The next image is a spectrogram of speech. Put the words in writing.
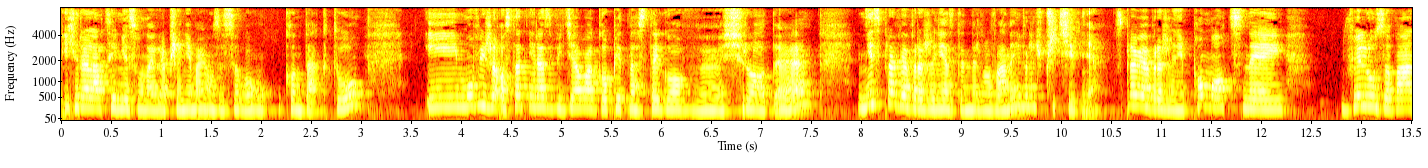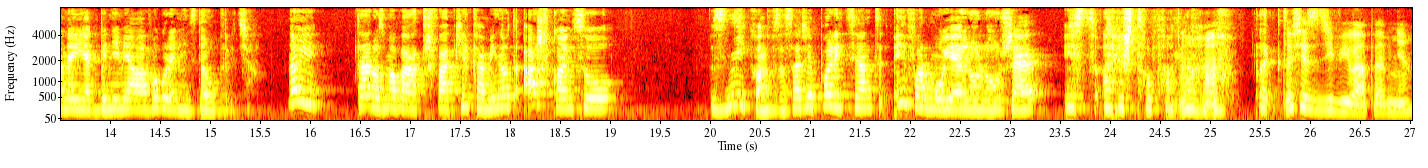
ich relacje nie są najlepsze, nie mają ze sobą kontaktu. I mówi, że ostatni raz widziała go 15 w środę. Nie sprawia wrażenia zdenerwowanej, wręcz przeciwnie. Sprawia wrażenie pomocnej, wyluzowanej, jakby nie miała w ogóle nic do ukrycia. No i ta rozmowa trwa kilka minut, aż w końcu znikąd w zasadzie policjant informuje Lulu, że jest aresztowana. Aha. Tak. To się zdziwiła pewnie.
